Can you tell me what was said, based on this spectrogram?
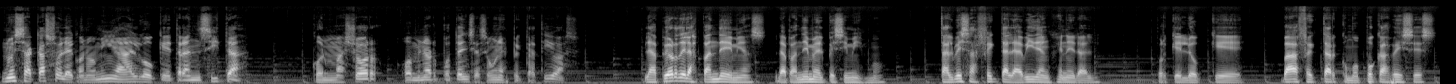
¿No es acaso la economía algo que transita con mayor o menor potencia según expectativas? La peor de las pandemias, la pandemia del pesimismo, tal vez afecta a la vida en general, porque lo que va a afectar como pocas veces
